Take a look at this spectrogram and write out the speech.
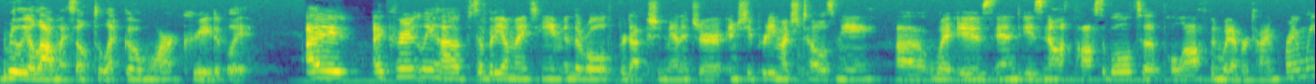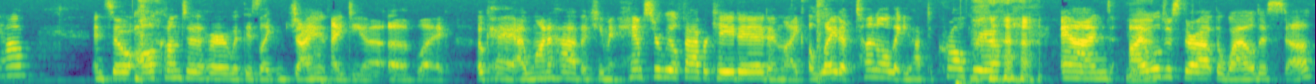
really allow myself to let go more creatively. I I currently have somebody on my team in the role of production manager, and she pretty much tells me uh, what is and is not possible to pull off in whatever time frame we have. And so I'll come to her with this like giant idea of like, okay, I want to have a human hamster wheel fabricated and like a light up tunnel that you have to crawl through. and yeah. I will just throw out the wildest stuff.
